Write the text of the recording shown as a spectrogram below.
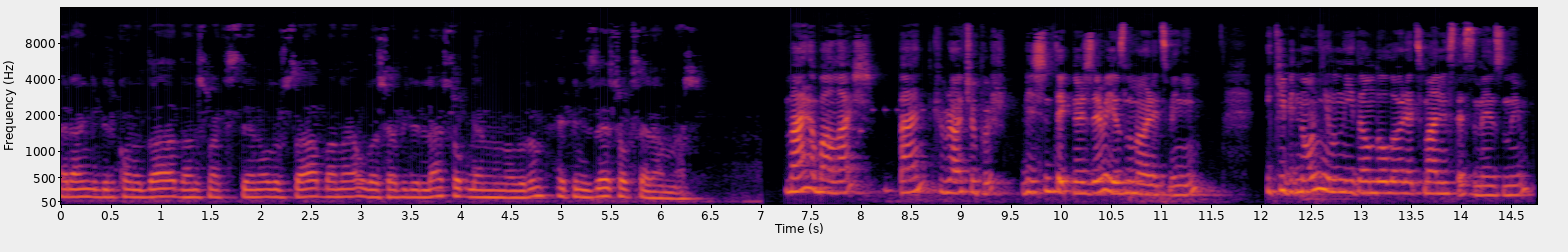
Herhangi bir konuda danışmak isteyen olursa bana ulaşabilirler. Çok memnun olurum. Hepinize çok selamlar. Merhabalar, ben Kübra Çopur, Bilişim Teknolojileri ve Yazılım Öğretmeniyim. 2010 yılı Niğde Anadolu Öğretmen Lisesi mezunuyum.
